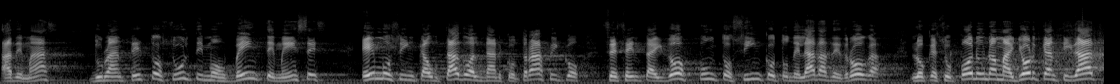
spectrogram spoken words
Además, durante estos últimos 20 meses hemos incautado al narcotráfico 62.5 toneladas de droga, lo que supone una mayor cantidad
